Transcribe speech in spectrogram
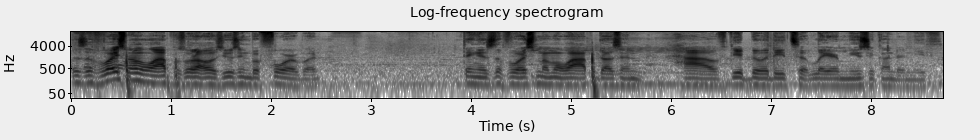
Because the voice memo app was what I was using before, but thing is the voice memo app doesn't have the ability to layer music underneath.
